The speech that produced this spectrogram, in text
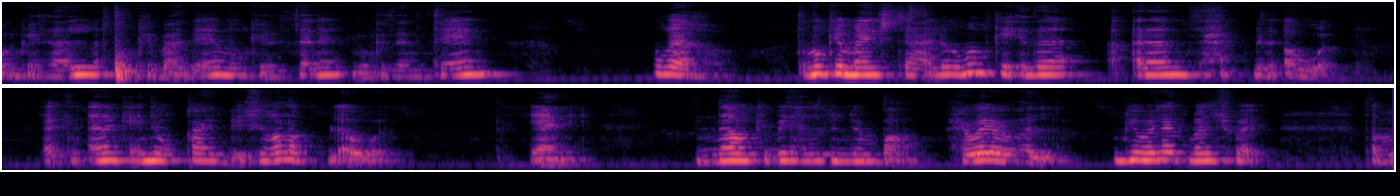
ممكن هلأ ممكن بعدين ممكن سنة ممكن سنتين وغيرها. ممكن ما يشتغلوا ممكن إذا أنا انسحبت من الأول. لكن أنا كأني وقعت بإشي غلط بالأول. يعني الناوي كبير حدثهم جنب بعض. حيولعوا هلأ. ممكن ولعت بعد شوي طب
